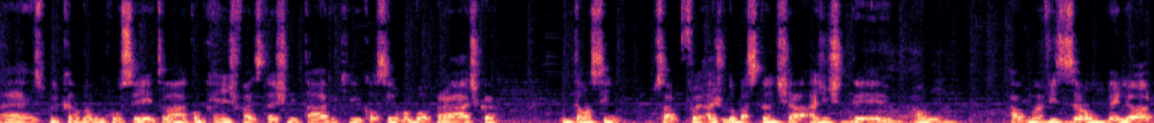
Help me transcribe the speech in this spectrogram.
é, explicando algum conceito lá, como que a gente faz teste unitário aqui, qual seria uma boa prática. Então, assim, sabe, foi, ajudou bastante a, a gente ter algum, alguma visão melhor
